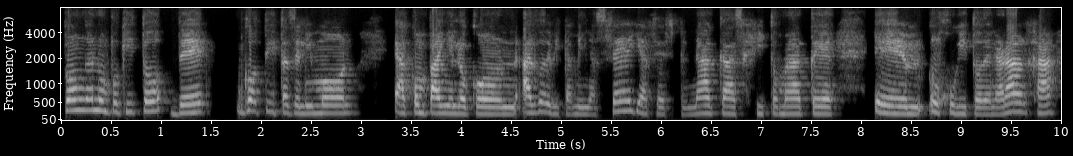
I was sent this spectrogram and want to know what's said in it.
pongan un poquito de gotitas de limón, acompáñenlo con algo de vitamina C, ya sea espinacas, jitomate, em, un juguito de naranja,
